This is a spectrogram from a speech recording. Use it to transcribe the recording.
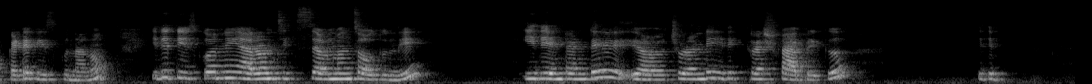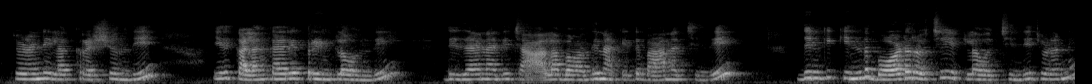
ఒక్కటే తీసుకున్నాను. ఇది తీసుకొని అరౌండ్ సిక్స్ సెవెన్ మంత్స్ అవుతుంది. ఇది ఏంటంటే చూడండి ఇది క్రష్ ఫ్యాబ్రిక్. ఇది చూడండి ఇలా క్రష్ ఉంది. ఇది కలంకారీ ప్రింట్లో ఉంది. డిజైన్ అది చాలా బాగుంది నాకైతే బాగా నచ్చింది. దీనికి కింద బార్డర్ వచ్చి ఇట్లా వచ్చింది చూడండి.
